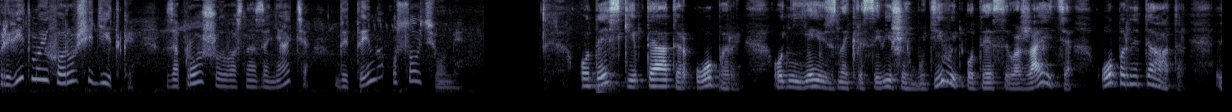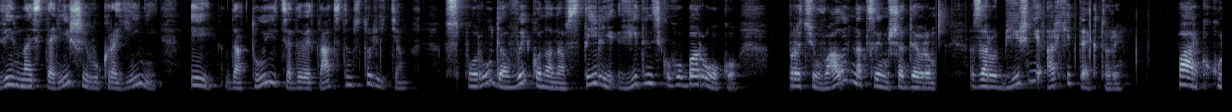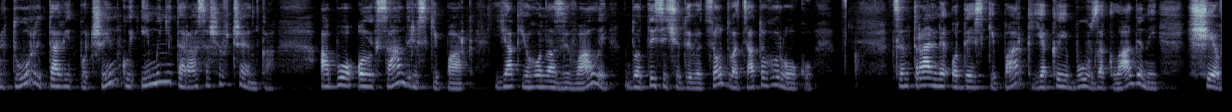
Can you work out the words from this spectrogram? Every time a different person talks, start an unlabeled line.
Привіт, мої хороші дітки! Запрошую вас на заняття Дитина у соціумі. Одеський театр опери однією з найкрасивіших будівель Одеси вважається оперний театр. Він найстаріший в Україні і датується 19 століттям. Споруда виконана в стилі віденського бароко. Працювали над цим шедевром зарубіжні архітектори. Парк культури та відпочинку імені Тараса Шевченка або Олександрівський парк, як його називали до 1920 року. Центральний Одеський парк, який був закладений ще в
